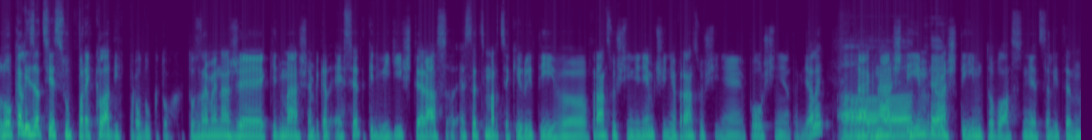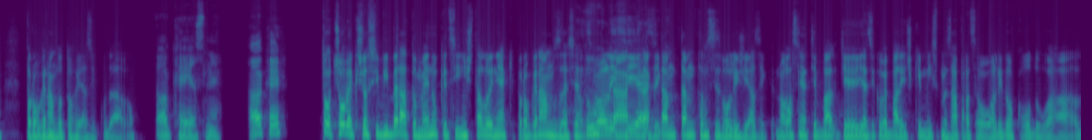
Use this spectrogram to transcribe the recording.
Lokalizácie sú preklady v produktoch. To znamená, že keď máš napríklad asset, keď vidíš teraz asset Smart Security v francúzštine, nemčine, francúzštine, polštine a tak ďalej, tak náš tým, OK. náš tým to vlastne celý ten program do toho jazyku dával. OK, jasne. OK. To človek, čo si vyberá to menu, keď si inštaluje nejaký program z zvolí tak, si tak tam, tam, tam si zvolíš jazyk. No vlastne tie, ba- tie jazykové balíčky my sme zapracovali do kódu a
